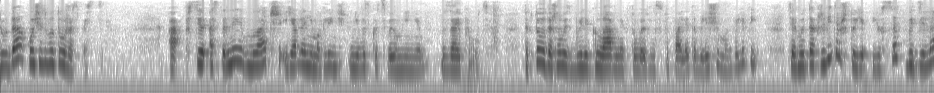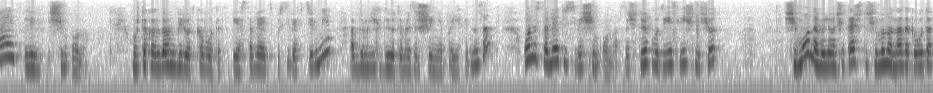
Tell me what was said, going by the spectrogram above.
Иуда хочет его тоже спасти. А все остальные младшие явно не могли не высказать свое мнение за и против. Так кто, должно быть, были главные, кто выступали? Это были Шимон и Леви. Теперь мы также видим, что Юсеф выделяет Шимона. Потому что когда он берет кого-то и оставляет у себя в тюрьме, а других дает им разрешение поехать назад, он оставляет у себя Шимона. Значит, у него вот есть личный счет Шимона, или он считает, что Шимона надо кого-то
